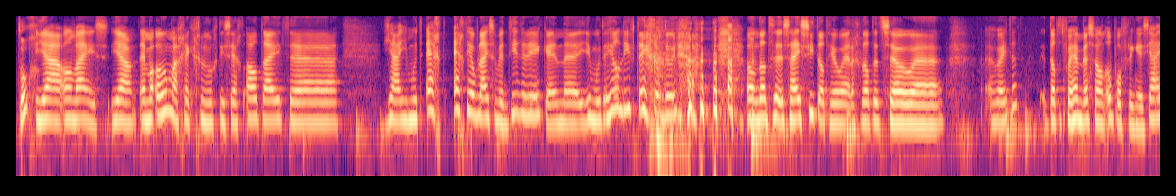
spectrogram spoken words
Toch? Ja, onwijs. Ja, en mijn oma, gek genoeg, die zegt altijd... ja, je moet echt, echt heel blij zijn met Diederik. En je moet heel lief tegen hem doen. Omdat zij ziet dat heel erg. Dat het zo... hoe heet het? Dat het voor hem best wel een opoffering is. Ja,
